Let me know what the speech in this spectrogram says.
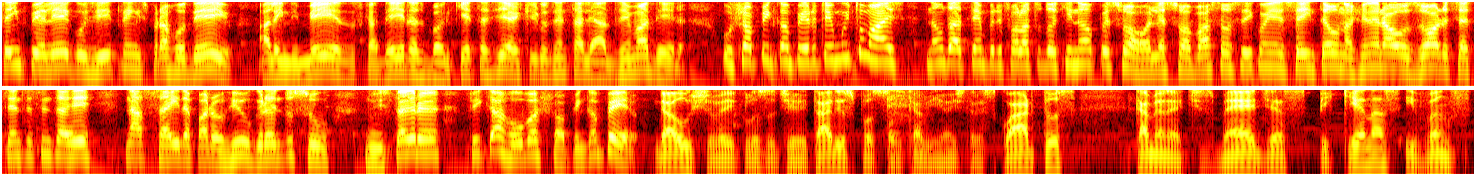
Tem pelegos e itens para rodeio, além de mesas, cadeiras, banquetas e artigos entalhados em madeira. O Shopping Campeiro tem muito mais. Não dá tempo de falar tudo aqui não, pessoal. Olha só, basta você conhecer então na General Osório 760E, na saída para o Rio Grande do Sul. No Instagram, fica arroba Shopping Campeiro. Gaúcho Veículos Utilitários possui caminhões 3 quartos, caminhonetes médias, pequenas e vans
